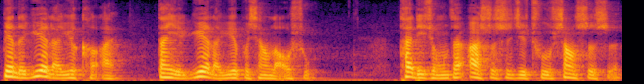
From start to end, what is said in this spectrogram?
变得越来越可爱，但也越来越不像老鼠。泰迪熊在二十世纪初上市时，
